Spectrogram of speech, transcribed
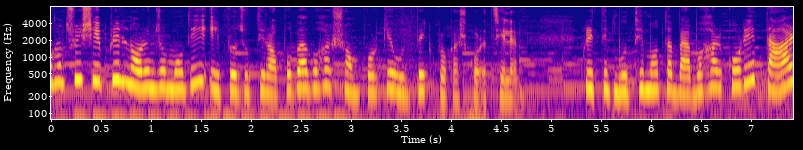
উনত্রিশ এপ্রিল নরেন্দ্র মোদী এই প্রযুক্তির অপব্যবহার সম্পর্কে উদ্বেগ প্রকাশ করেছিলেন কৃত্রিম বুদ্ধিমত্তা ব্যবহার করে তার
